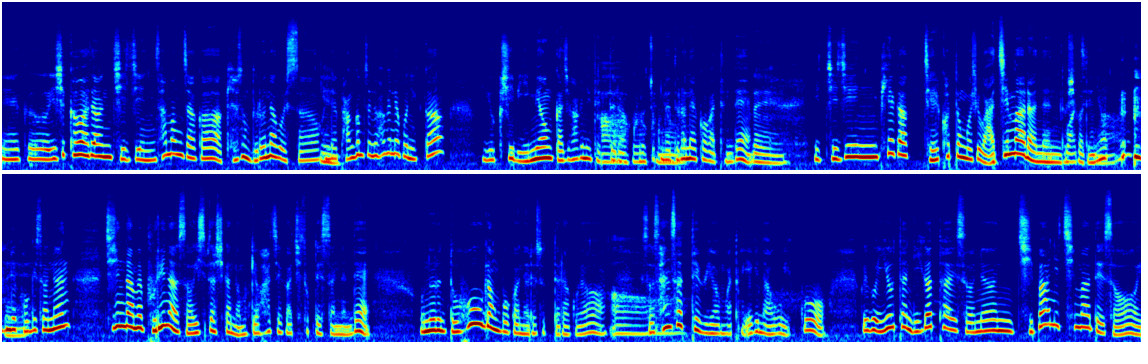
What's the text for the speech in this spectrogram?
예, 그 이시카와현 지진 사망자가 계속 늘어나고 있어요. 근데 예. 방금 전에 확인해 보니까 62명까지 확인이 됐더라고요. 아, 조금 더 늘어날 것 같은데 네. 이 지진 피해가 제일 컸던 곳이 와지마라는 도시거든요. 와지마. 근데 네. 거기서는 지진 다음에 불이 나서 24시간 넘게 화재가 지속됐었는데 오늘은 또 호우 경보가 내려졌더라고요. 아. 그래서 산사태 위험 같은 거 얘기 나오고 있고 그리고 이웃한 니가타에서는 집안이 침하돼서 네.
